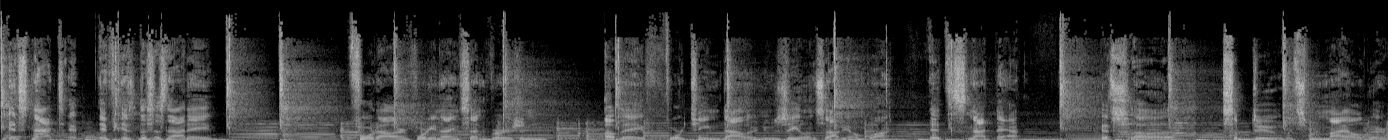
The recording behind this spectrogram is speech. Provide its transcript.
it's not. If, if this is not a four dollar and forty nine cent version of a fourteen dollar New Zealand Sauvignon Blanc, it's not that. It's uh, subdued. It's milder.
